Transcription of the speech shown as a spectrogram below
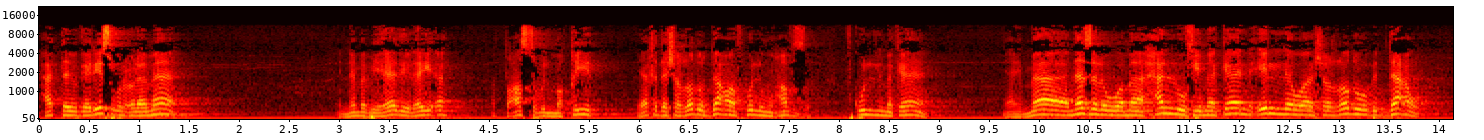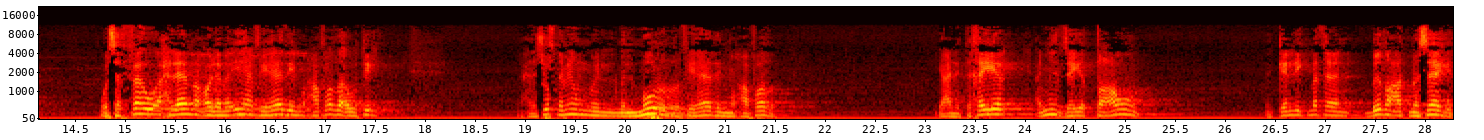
حتى يجالسوا العلماء. إنما بهذه الهيئة التعصب المقيت يا أخي ده شردوا الدعوة في كل محافظة في كل مكان. يعني ما نزلوا وما حلوا في مكان إلا وشردوا بالدعوة. وسفهوا أحلام علمائها في هذه المحافظة أو تلك. إحنا شفنا منهم المر في هذه المحافظة. يعني تخيل عاملين زي الطاعون. كان لك مثلا بضعة مساجد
